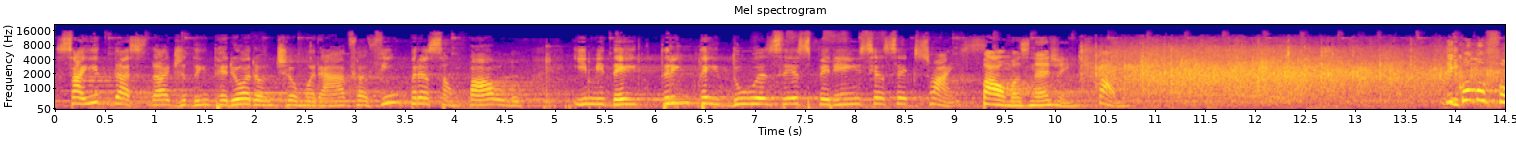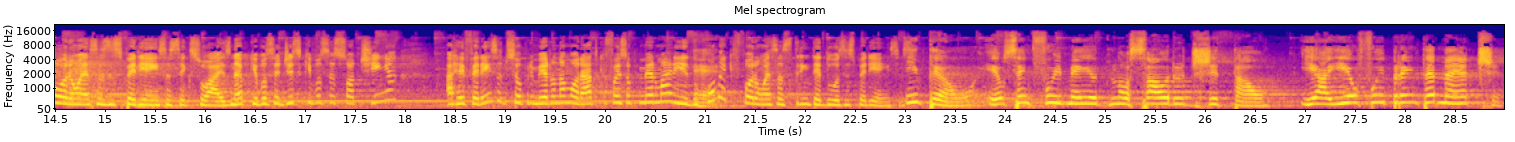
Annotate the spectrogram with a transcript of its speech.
saí da cidade do interior onde eu morava, vim para São Paulo e me dei 32 experiências sexuais. Palmas, né, gente? Palmas. E, e como foram essas experiências sexuais, né? Porque você disse que você só tinha a referência do seu primeiro namorado, que foi seu primeiro marido. É. Como é que foram essas 32 experiências? Então, eu sempre fui meio dinossauro digital. E aí eu fui para a internet.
